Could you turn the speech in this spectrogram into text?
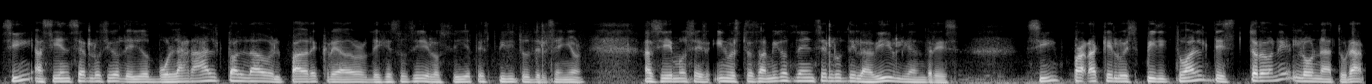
¿sí? Así en ser los hijos de Dios, volar alto al lado del Padre Creador de Jesús y de los siete espíritus del Señor. Así debemos ser. Y nuestros amigos deben ser los de la Biblia, Andrés, ¿sí? Para que lo espiritual destrone lo natural.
